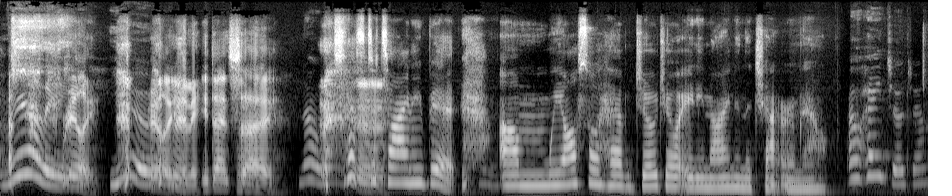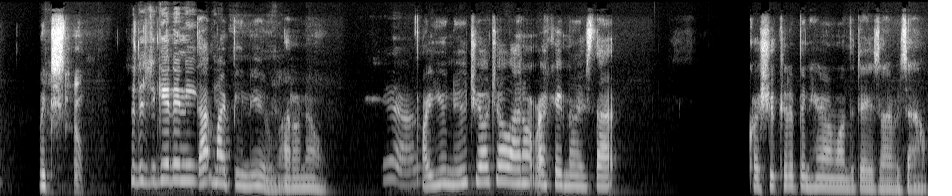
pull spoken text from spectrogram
Really? Really? You? Really? Really? You don't say. No. Just a tiny bit. Um, we also have JoJo89 in the chat room now, Oh, hey, JoJo. which Cool. So did you get any? that might be new. I don't know. yeah. Are you new, JoJo? I don't recognize that. Of course, you could have been here on one of the days I was out.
